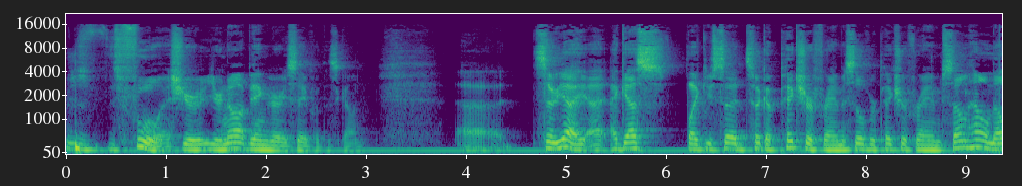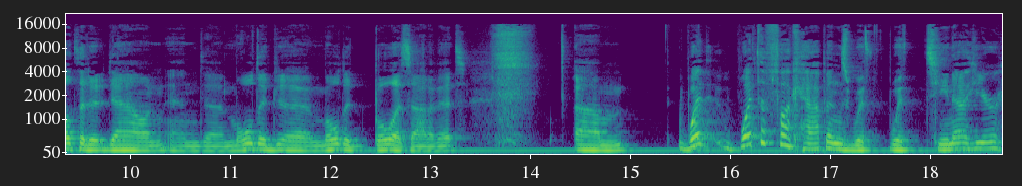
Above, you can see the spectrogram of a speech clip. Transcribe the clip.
It's foolish. You're you're not being very safe with this gun. Uh, so yeah, I, I guess like you said, took a picture frame, a silver picture frame, somehow melted it down and uh, molded uh, molded bullets out of it. Um, what what the fuck happens with with Tina here?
